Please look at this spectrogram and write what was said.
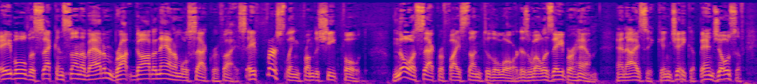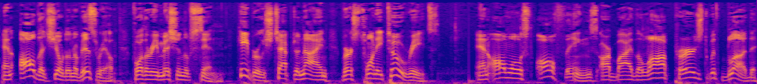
Abel, the second son of Adam, brought God an animal sacrifice, a firstling from the sheepfold. Noah sacrificed unto the Lord, as well as Abraham, and Isaac, and Jacob, and Joseph, and all the children of Israel, for the remission of sin. Hebrews chapter 9, verse 22 reads, And almost all things are by the law purged with blood,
